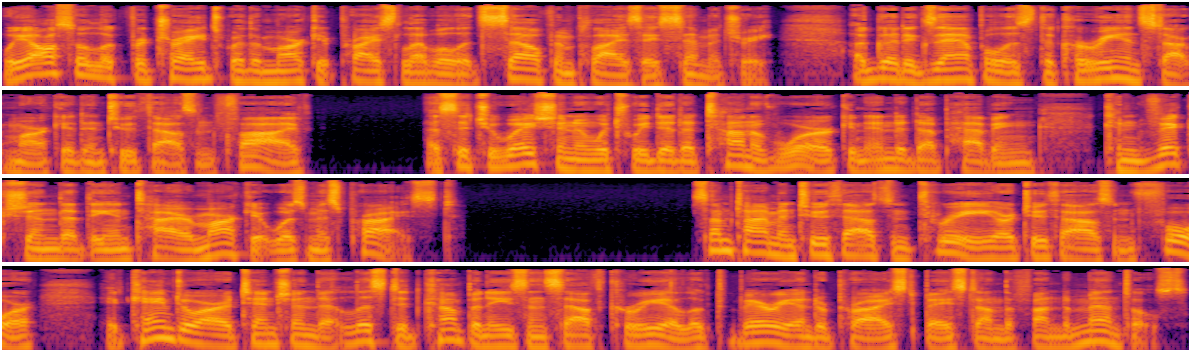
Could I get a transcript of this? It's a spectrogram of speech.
We also look for trades where the market price level itself implies asymmetry. A good example is the Korean stock market in 2005, a situation in which we did a ton of work and ended up having conviction that the entire market was mispriced. Sometime in 2003 or 2004, it came to our attention that listed companies in South Korea looked very underpriced based on the fundamentals.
